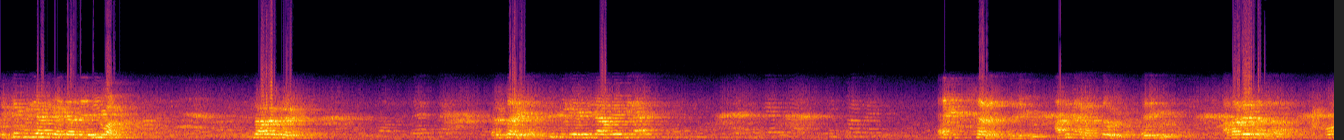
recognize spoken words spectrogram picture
വിക്കിപീഡിയ കേട്ടത് എനിവൺ വിക്കിപീഡിയ എന്തിനാ എക്സലന്റ് വെരി ഗുഡ് അതിനകത്തുണ്ട് വെരി ഗുഡ് വളരെ നല്ലതാണ്. അപ്പോ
